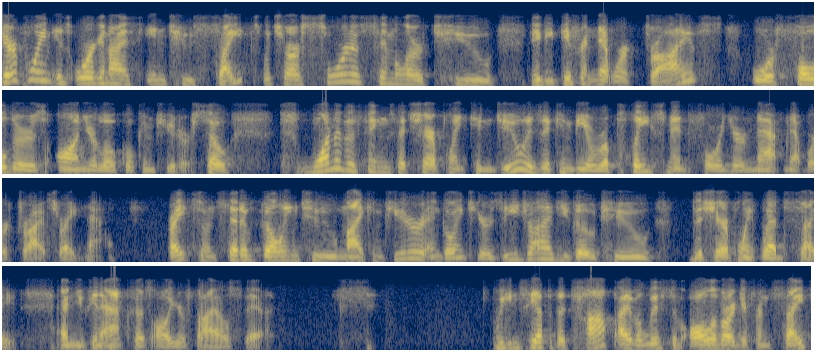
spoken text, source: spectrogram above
SharePoint is organized into sites which are sort of similar to maybe different network drives or folders on your local computer. So one of the things that SharePoint can do is it can be a replacement for your map network drives right now. Right? So instead of going to my computer and going to your Z drive, you go to the SharePoint website and you can access all your files there. We can see up at the top I have a list of all of our different sites.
